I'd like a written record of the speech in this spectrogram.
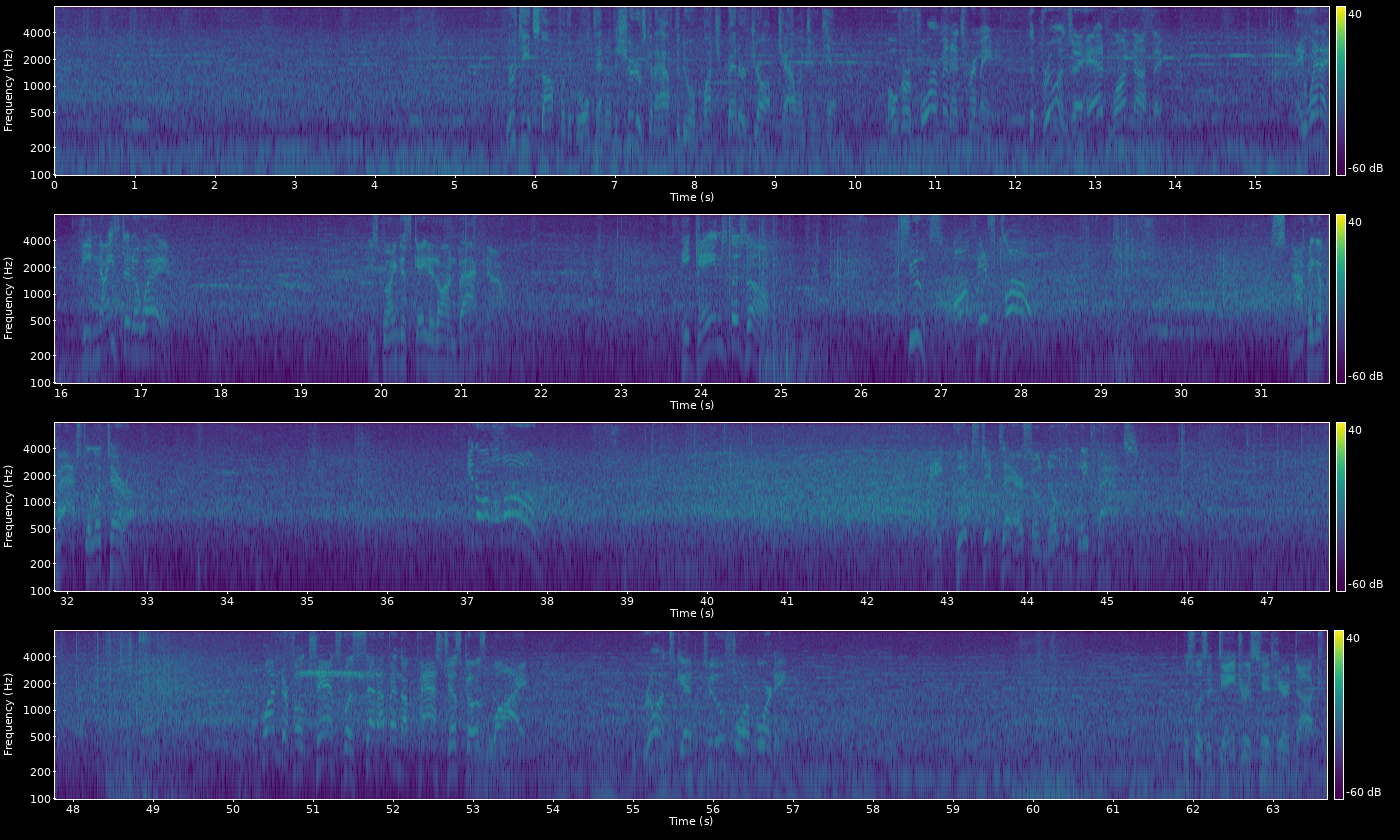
Routine stop for the goaltender. The shooter's going to have to do a much better job challenging him. Over four minutes remaining. The Bruins ahead 1-0. They win it. He knifed it away. He's going to skate it on back now. He gains the zone. Shoots off his glove. Snapping a pass to Lehtera. It all alone. A good stick there, so no complete pass. Wonderful chance was set up, and the pass just goes wide. The Bruins get two for boarding. This was a dangerous hit here, Doc.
